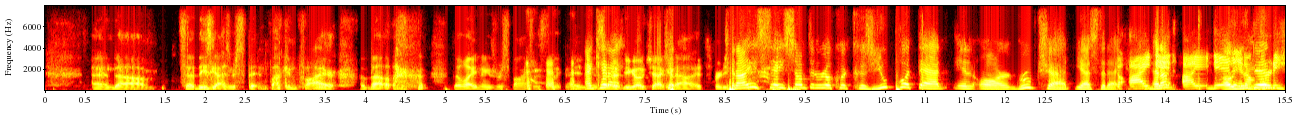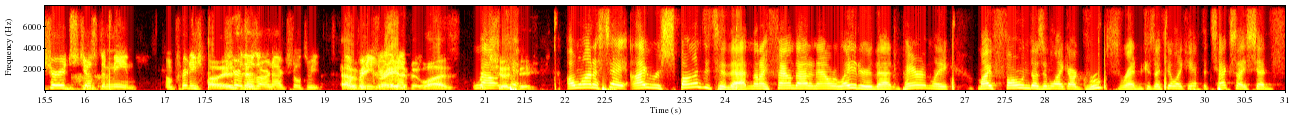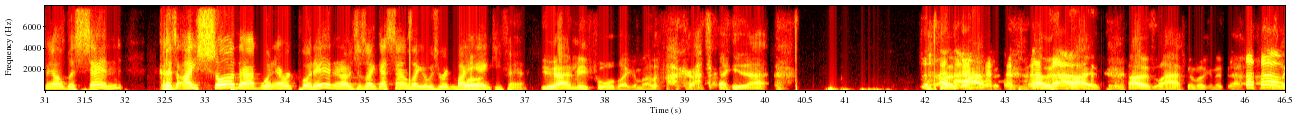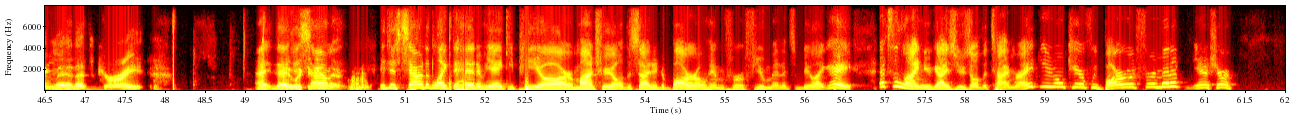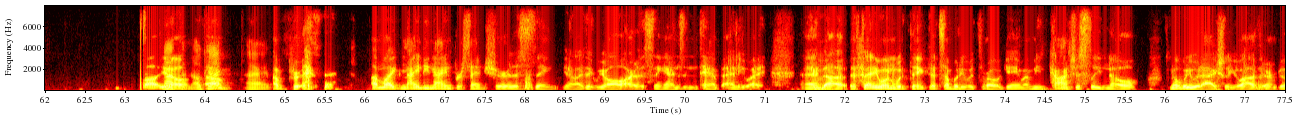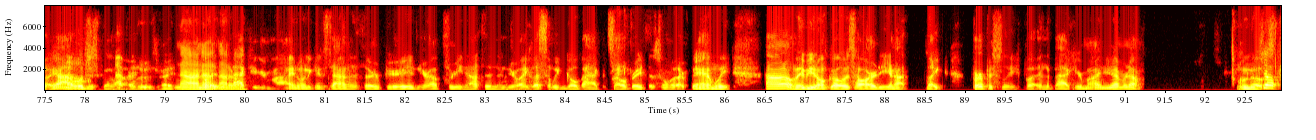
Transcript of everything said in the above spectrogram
and um, said, "These guys are spitting fucking fire about the Lightning's responses to the Canadiens." And can so I- if you go check can- it out, it's pretty. Can funny. I say something real quick? Because you put that in our group chat yesterday. No, I And I- did. I, did, Oh, and you I'm did? pretty sure it's just a meme. I'm pretty Oh, is sure it? those aren't actual tweets. That I'm would be pretty sure great that- if it was. Well, it should can- be. I want to say I responded to that, and then I found out an hour later that apparently my phone doesn't like our group thread because I feel like half the texts I said failed to send because I saw that what Eric put in, and I was just like, that sounds like it was written by Well- a Yankee fan. You had me fooled like a motherfucker. I'll tell you that. I was laughing. I was dying. I was laughing looking at that. I was like, man, that's great. I, that Hey, just sounded, it just sounded like the head of Yankee PR, Montreal decided to borrow him for a few minutes and be like, hey, that's the line you guys use all the time, right? You don't care if we borrow it for a minute? Yeah, sure. Well, you Nothing. know, okay. um, all right. I'm pre- I'm like 99% sure this thing, you know, I think we all are. This thing ends in Tampa anyway. And Mhm. uh, if anyone would think that somebody would throw a game, I mean, consciously, no. Nobody would actually go out there and be like, ah, No, we'll just go out and lose, right? No, but no, in not at all. back of your mind, when it gets down to the third period and you're up three nothing, and you're like, "Listen, we can go back and celebrate this one with our family." I don't know. Maybe you don't go as hard. You're not like purposely, but in the back of your mind, you never know. Who knows? So,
